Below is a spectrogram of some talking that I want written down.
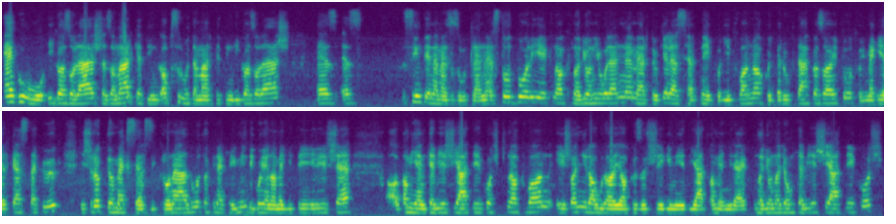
ego igazolás, ez a marketing, abszolút a marketing igazolás, ez, ez szintén nem ez az út lenne. Ez Todd nagyon jó lenne, mert ők jelezhetnék, hogy itt vannak, hogy berúgták az ajtót, hogy megérkeztek ők, és rögtön megszerzik Ronaldót, akinek még mindig olyan a megítélése, amilyen kevés játékosnak van, és annyira uralja a közösségi médiát, amennyire nagyon-nagyon kevés játékos,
